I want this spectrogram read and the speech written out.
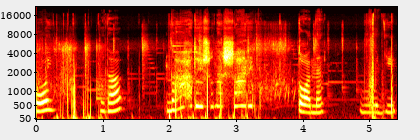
Ой, вода. Нагадую, що наш шарик тоне в воді.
